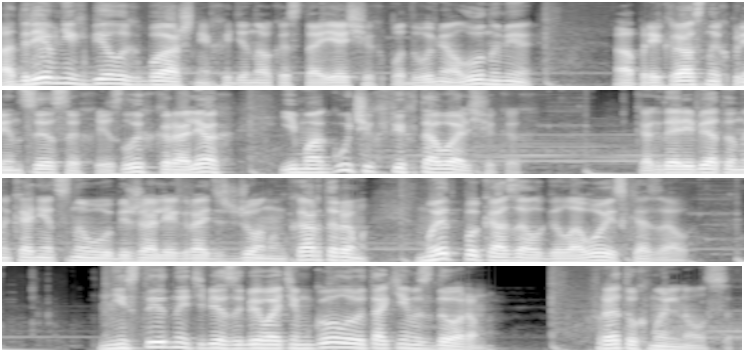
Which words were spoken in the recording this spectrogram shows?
о древних белых башнях, одиноко стоящих под двумя лунами, о прекрасных принцессах и злых королях и могучих фехтовальщиках. Когда ребята наконец снова убежали играть с Джоном Картером, Мэтт показал головой и сказал. «Не стыдно тебе забивать им голову таким вздором?» Фред ухмыльнулся.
